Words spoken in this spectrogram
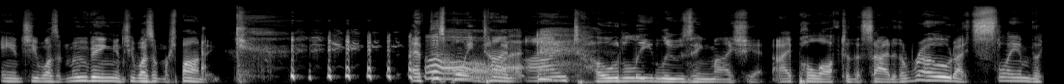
and she wasn't moving and she wasn't responding. At this point in time, oh. I'm totally losing my shit. I pull off to the side of the road. I slam the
